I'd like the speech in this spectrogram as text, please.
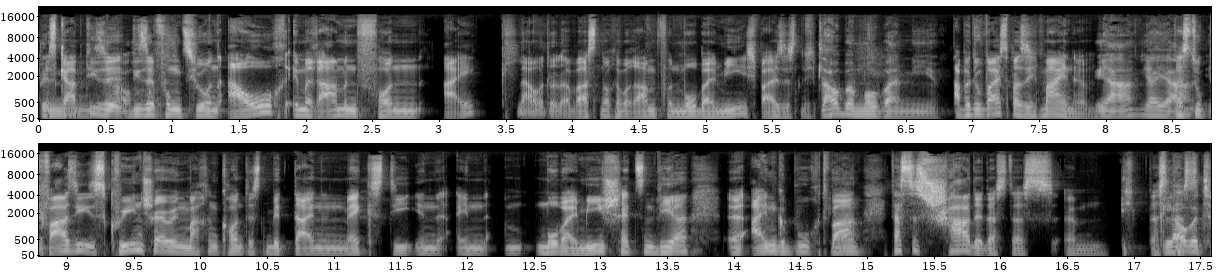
Es gab diese diese. Funktion auch im Rahmen von iCloud oder war es noch im Rahmen von Mobile Me? Ich weiß es nicht. Ich glaube Mobile Me. aber du weißt, was ich meine. Ja, ja, ja. Dass du quasi Screensharing machen konntest mit deinen Macs, die in, in Mobile Me, schätzen wir, äh, eingebucht waren. Das ist schade, dass das. Ähm, Ich dass glaube, das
